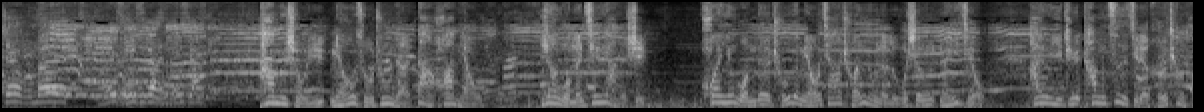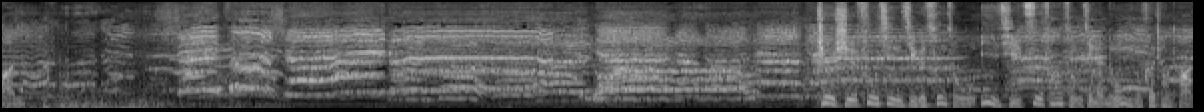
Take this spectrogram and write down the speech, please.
这是我们他们属于苗族中的大花苗。让我们惊讶的是。欢迎我们的除了苗家传统的芦笙美酒，还有一支他们自己的合唱团。这是附近几个村组一起自发组建的农民合唱团，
